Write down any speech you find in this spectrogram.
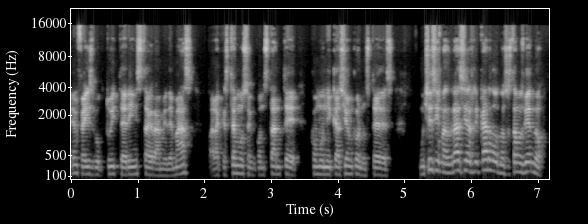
en Facebook, Twitter, Instagram y demás, para que estemos en constante comunicación con ustedes. Muchísimas gracias, Ricardo, nos estamos viendo.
